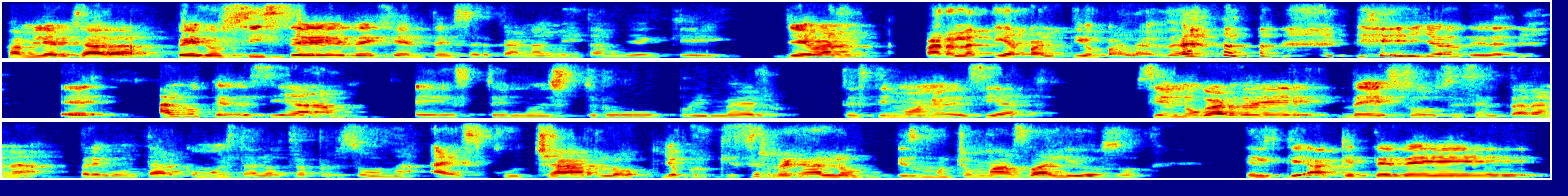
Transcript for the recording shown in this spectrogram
familiarizada, pero sí sé de gente cercana a mí también que llevan para la tía, para el tío, para la... y yo eh, algo que decía este, nuestro primer testimonio decía, si en lugar de, de eso se sentaran a preguntar cómo está la otra persona, a escucharlo, yo creo que ese regalo es mucho más valioso el que, a que te dé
